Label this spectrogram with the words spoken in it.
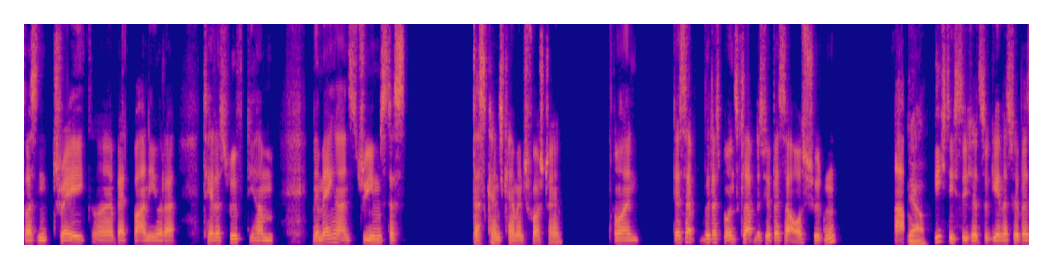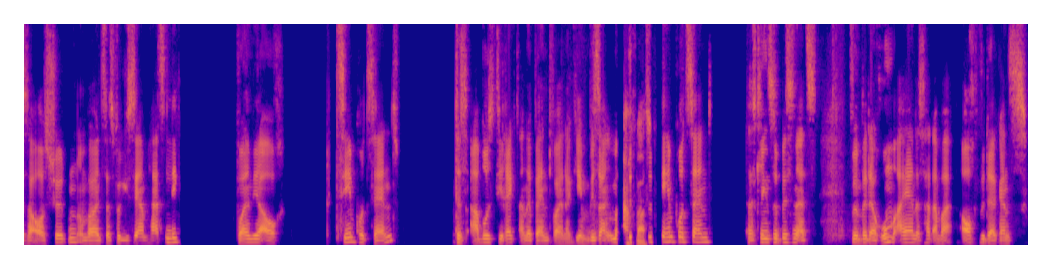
Was ein Drake, äh, Bad Bunny oder Taylor Swift, die haben eine Menge an Streams, das, das kann sich kein Mensch vorstellen. Und deshalb wird das bei uns klappen, dass wir besser ausschütten. Aber ja. richtig sicher zu gehen, dass wir besser ausschütten und weil uns das wirklich sehr am Herzen liegt, wollen wir auch 10% des Abos direkt an eine Band weitergeben. Wir sagen immer Ach, was. 10%. Das klingt so ein bisschen, als würden wir da rumeiern. Das hat aber auch wieder ganz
